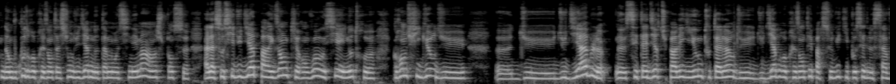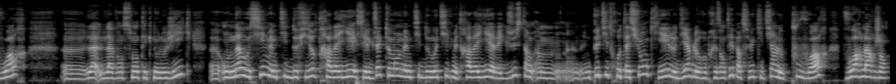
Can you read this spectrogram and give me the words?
dans beaucoup de représentations du diable, notamment au cinéma. Hein. Je pense à l'associé du diable, par exemple, qui renvoie aussi à une autre grande figure du, du, du, diable, c'est-à-dire, tu parlais, Guillaume, tout à l'heure, du, du, diable représenté par celui qui possède le savoir. Euh, l'avancement technologique. Euh, on a aussi le même type de figure travaillé, c'est exactement le même type de motif, mais travaillé avec juste une petite rotation qui est le diable représenté par celui qui tient le pouvoir, voire l'argent.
